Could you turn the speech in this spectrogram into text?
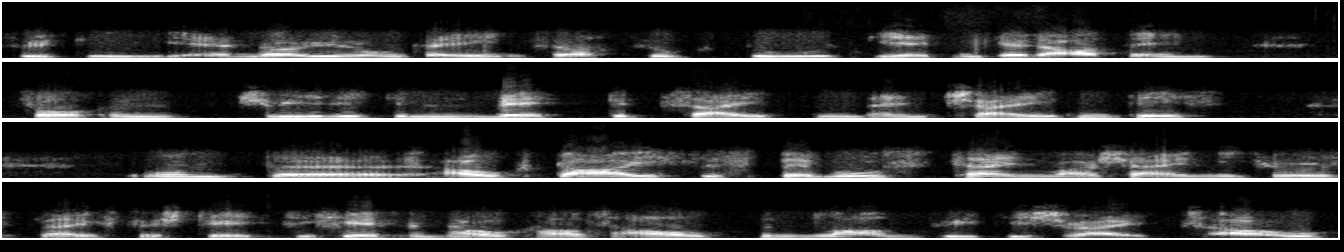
für die Erneuerung der Infrastruktur, die eben gerade in solchen schwierigen Wetterzeiten entscheidend ist. Und äh, auch da ist das Bewusstsein wahrscheinlich, Österreich versteht sich eben auch als Alpenland, wie die Schweiz auch.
